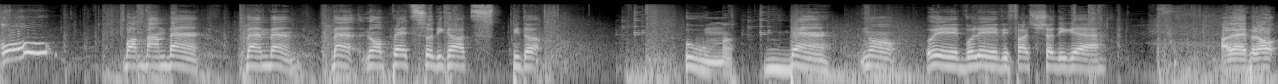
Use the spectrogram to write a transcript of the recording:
Oh! Bam bam bam. Bam bam. Bam. No, pezzo di caspita. Boom. Bam. No. Uè, volevi fascia di che? Vabbè, però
